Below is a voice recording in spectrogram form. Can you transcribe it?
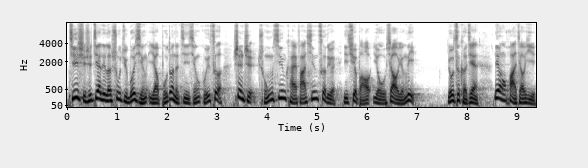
即使是建立了数据模型，也要不断的进行回测，甚至重新开发新策略，以确保有效盈利。由此可见，量化交易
